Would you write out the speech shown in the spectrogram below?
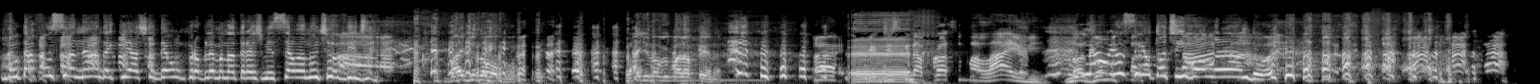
Não tá funcionando aqui, acho que deu um problema na transmissão, eu não te ouvi direito. Vai de novo. Vai de novo que vale a pena. É. Eu disse que na próxima live nós Não, vamos eu sei, eu tô te enrolando.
